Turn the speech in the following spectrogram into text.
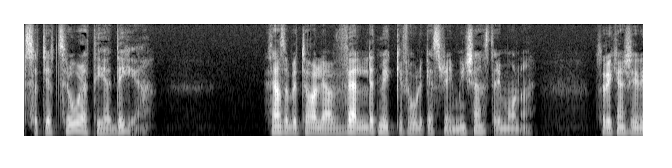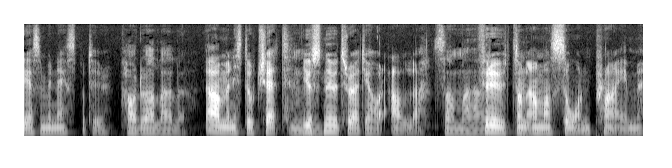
Så att jag tror att det är det. Sen så betalar jag väldigt mycket för olika streamingtjänster i månaden. Så det kanske är det som är näst på tur. Har du alla eller? Ja, men i stort sett. Mm. Just nu tror jag att jag har alla. Samma här. Förutom Typ. Amazon Prime.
